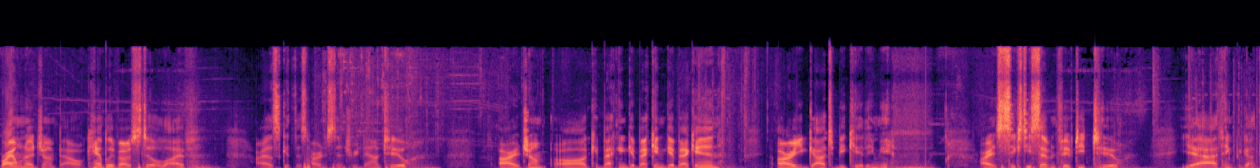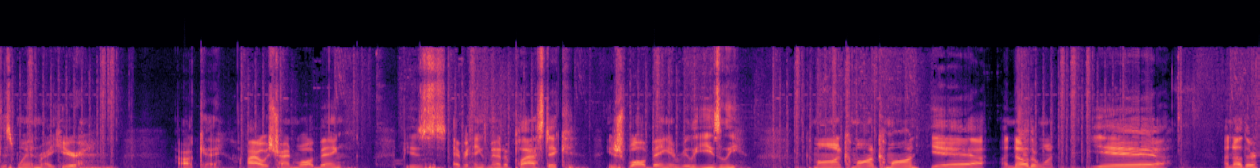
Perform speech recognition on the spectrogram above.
Right when I jump out. Can't believe I was still alive. Alright, let's get this hardened sentry down too. Alright, jump. Oh, get back in, get back in, get back in. Alright, you got to be kidding me. Alright, 67.52. Yeah, I think we got this win right here. Okay, I always try and wall bang. Because everything's made of plastic. You just wall bang it really easily. Come on, come on, come on. Yeah, another one. Yeah. Another.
